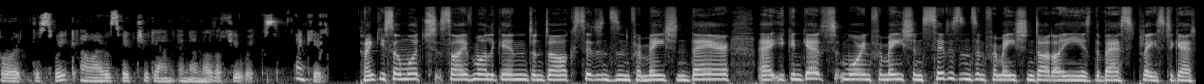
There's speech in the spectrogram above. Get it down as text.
for this week, and I will speak to you again in another few weeks. Thank you. Thank you so much, Sive Mulligan, Dundalk Citizens Information there. Uh, you can get more information. Citizensinformation.ie is the best place to get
